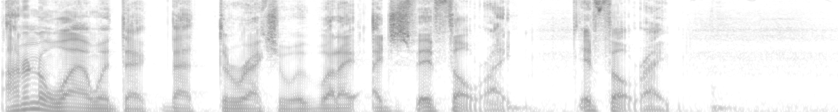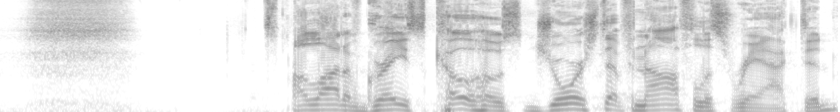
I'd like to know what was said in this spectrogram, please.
I don't know why I went that, that direction with, but I, I just, it felt right. It felt right. A lot of Grace co host George Stephanopoulos reacted.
